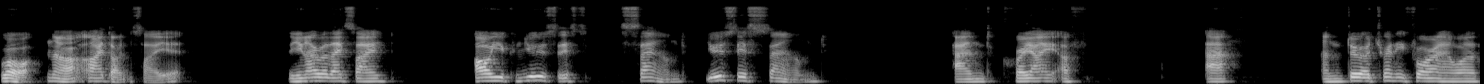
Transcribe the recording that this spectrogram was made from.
well, no, I don't say it. You know what they say? Oh, you can use this sound, use this sound, and create a, a and do a 24 hour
